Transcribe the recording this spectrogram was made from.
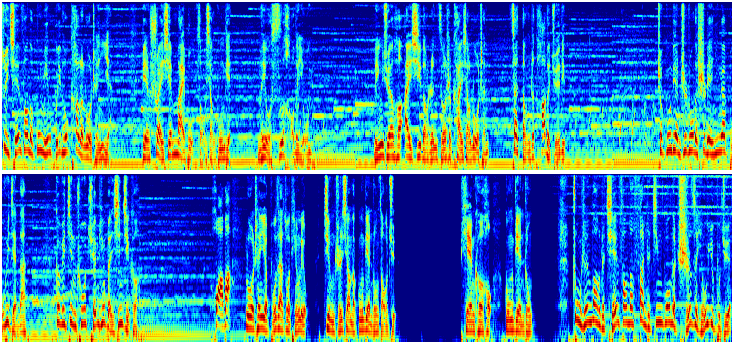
最前方的公明回头看了洛尘一眼，便率先迈步走向宫殿，没有丝毫的犹豫。凌轩和艾希等人则是看向洛尘，在等着他的决定。这宫殿之中的试炼应该不会简单，各位进出全凭本心即可。话罢，洛尘也不再做停留，径直向那宫殿中走去。片刻后，宫殿中，众人望着前方那泛着金光的池子，犹豫不决。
